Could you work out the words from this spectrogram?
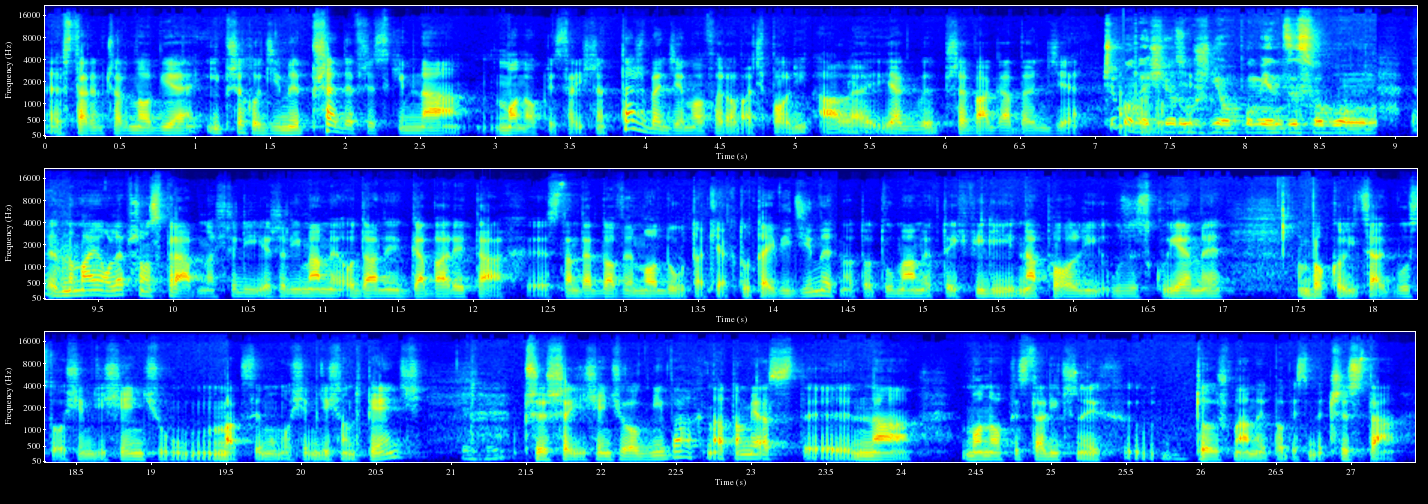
w Starym Czarnowie i przechodzimy przede wszystkim na monokrystaliczne. Też będziemy oferować poli, ale jakby przewaga będzie Czym na one się różnią pomiędzy sobą? No mają lepszą sprawność, czyli jeżeli mamy o danych gabarytach standardowy moduł, tak jak tutaj widzimy, no to tu mamy w tej chwili na poli uzyskujemy w okolicach 280, maksimum 85 przy 60 ogniwach, natomiast na monokrystalicznych to już mamy powiedzmy 300 czy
